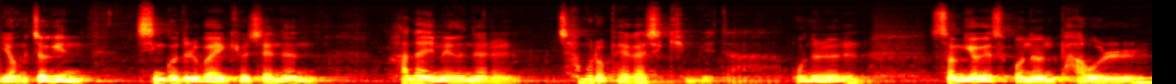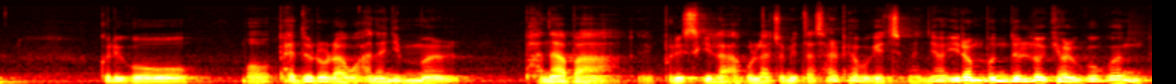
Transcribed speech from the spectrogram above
영적인 친구들과의 교제는 하나님의 은혜를 참으로 배가시킵니다. 오늘 성경에서 보는 바울 그리고 뭐 베드로라고 하는 인물 바나바 브리스길라 아굴라 좀 이따 살펴보겠지만요. 이런 분들도 결국은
